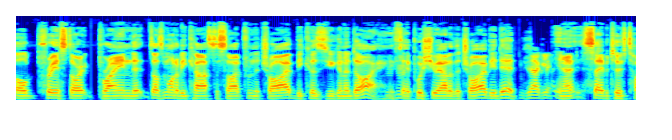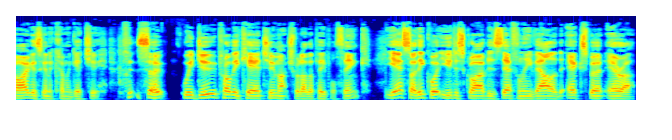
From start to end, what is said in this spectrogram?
old prehistoric brain that doesn't want to be cast aside from the tribe because you're going to die. Mm-hmm. If they push you out of the tribe, you're dead. Exactly. You know, saber-toothed tiger's going to come and get you. so we do probably care too much what other people think. Yes, I think what you described is definitely valid. Expert error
